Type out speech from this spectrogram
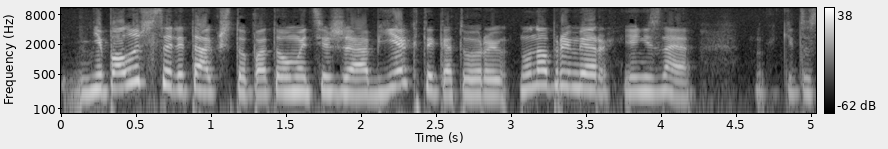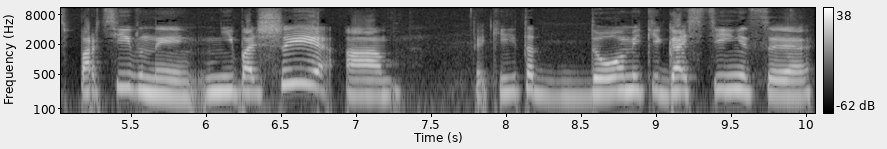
Не получится ли так, что потом эти же объекты, которые, ну, например, я не знаю, какие-то спортивные, небольшие, а какие-то домики, гостиницы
